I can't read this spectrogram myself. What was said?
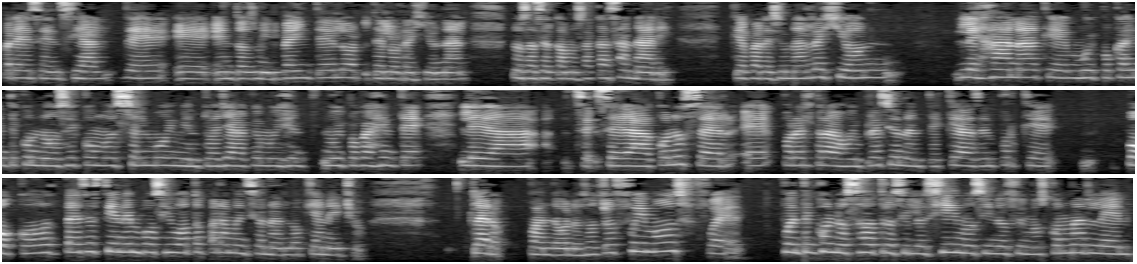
presencial de, eh, en 2020 de lo, de lo regional. Nos acercamos a Casanare, que parece una región lejana, que muy poca gente conoce cómo es el movimiento allá, que muy, muy poca gente le da, se, da a conocer eh, por el trabajo impresionante que hacen porque pocas veces tienen voz y voto para mencionar lo que han hecho. Claro, cuando nosotros fuimos fue cuenten con nosotros y lo hicimos y nos fuimos con Marlene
